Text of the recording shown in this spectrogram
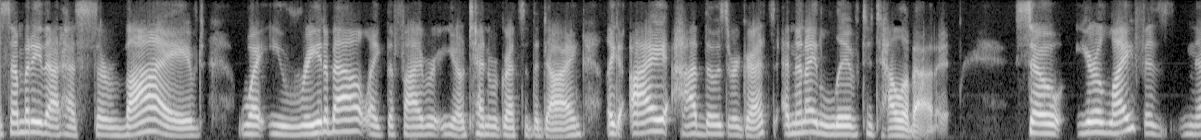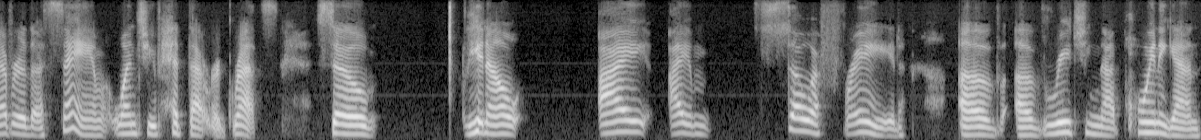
somebody that has survived what you read about like the five you know 10 regrets of the dying like i had those regrets and then i lived to tell about it. So your life is never the same once you've hit that regrets. So you know i i am so afraid of of reaching that point again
